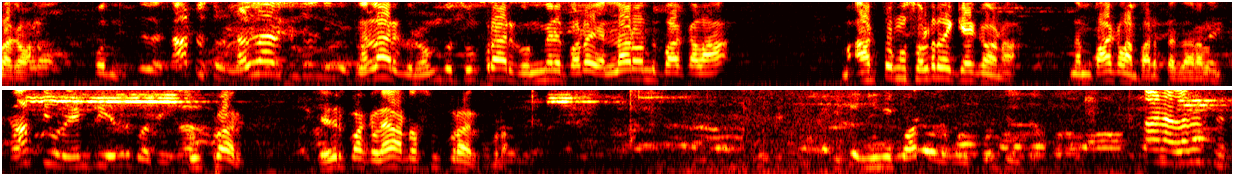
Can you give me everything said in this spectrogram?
பார்க்கலாம். நல்லா இருக்குன்றது நீங்க நல்லா இருக்கு. ரொம்ப சூப்பரா இருக்கு. உண்மையில படம். எல்லாரும் வந்து பார்க்கலாம். அடுத்தவங்க சொல்றதை கேட்க வேணாம். நம்ம பார்க்கலாம் படத்தை தாராளம். சூப்பரா இருக்கு. எதிர்பார்க்கல ஆனா சூப்பரா இருக்கு படம். சார் நீங்க உங்களுக்கு படம்? ஆ நல்லா தான் சார்.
